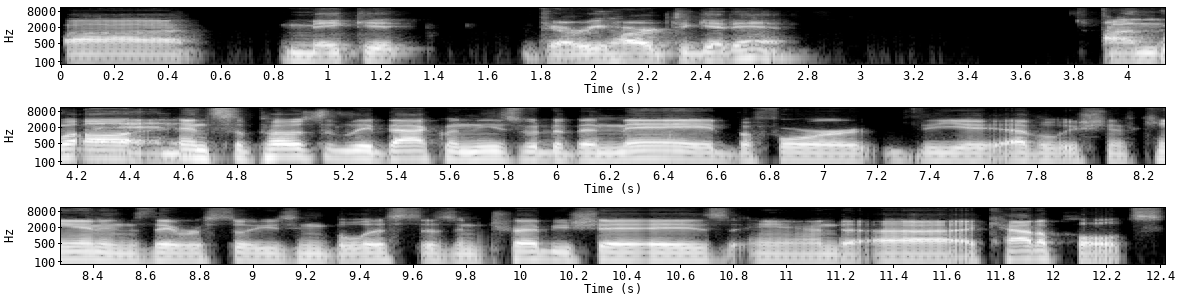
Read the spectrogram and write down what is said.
uh, make it very hard to get in on well, and, and, supposedly back when these would have been made before the evolution of cannons, they were still using ballistas and trebuchets and uh, catapults.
